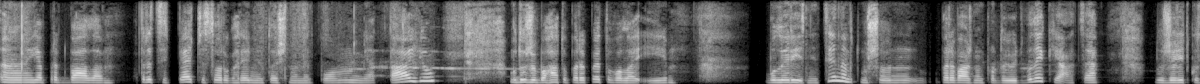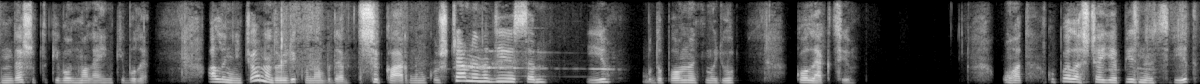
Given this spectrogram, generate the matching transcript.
Е, я придбала 35 чи 40 гривень, точно не пам'ятаю. Бо дуже багато перепитувала і були різні ціни, тому що переважно продають великі, а це дуже рідко знайдеш, щоб такі вон маленькі були. Але нічого, на другий рік вона буде шикарним кущем, я надіюся, і доповнить мою колекцію. От, купила ще я пізній цвіт.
